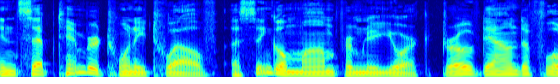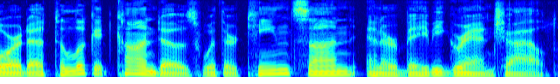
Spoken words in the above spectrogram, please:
In September 2012, a single mom from New York drove down to Florida to look at condos with her teen son and her baby grandchild.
